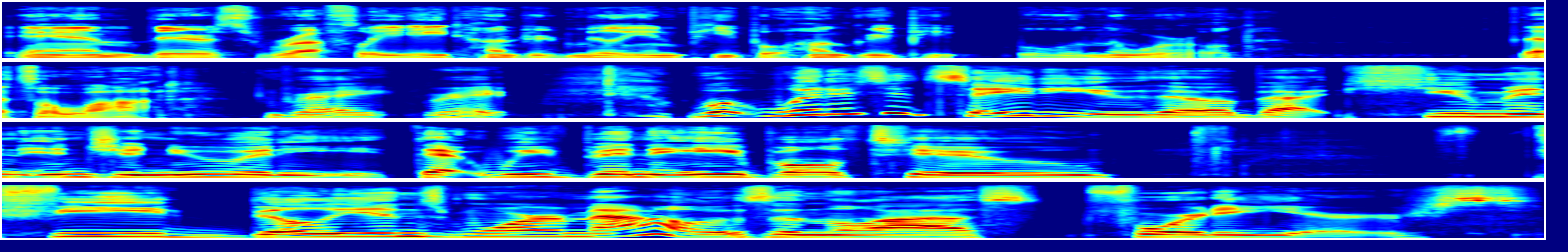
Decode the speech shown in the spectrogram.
and there's roughly 800 million people, hungry people in the world. That's a lot. Right, right. What what does it say to you though about human ingenuity that we've been able to feed billions more mouths in the last 40 years?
